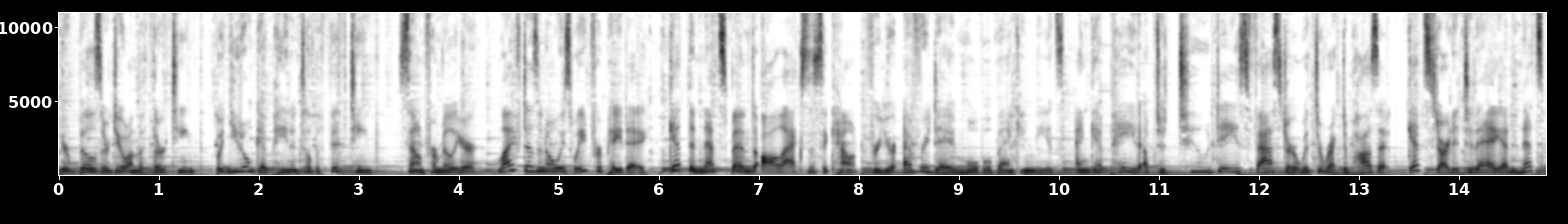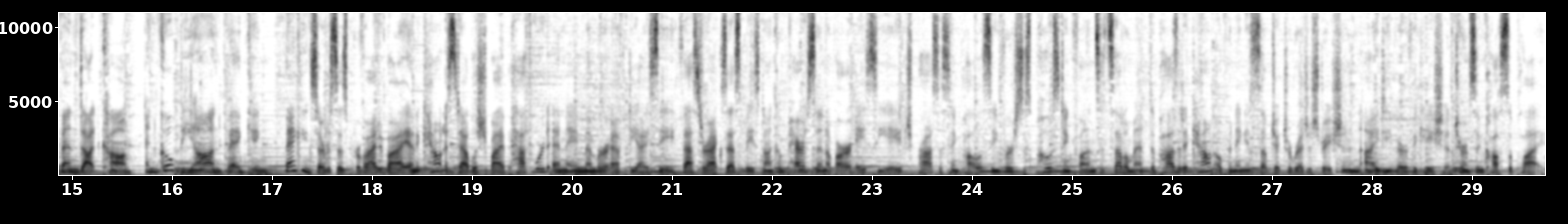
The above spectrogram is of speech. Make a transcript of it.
Your bills are due on the 13th, but you don't get paid until the 15th. Sound familiar? Life doesn't always wait for payday. Get the Netspend All Access account for your everyday mobile banking needs and get paid up to two days faster with direct deposit. Get started today at netspend.com and go beyond banking. Banking services provided by an account established by Pathward NA member FDIC. Faster access based on comparison of our ACH processing policy versus posting funds at settlement. Deposit account opening is subject to registration and ID verification. Terms and costs apply.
